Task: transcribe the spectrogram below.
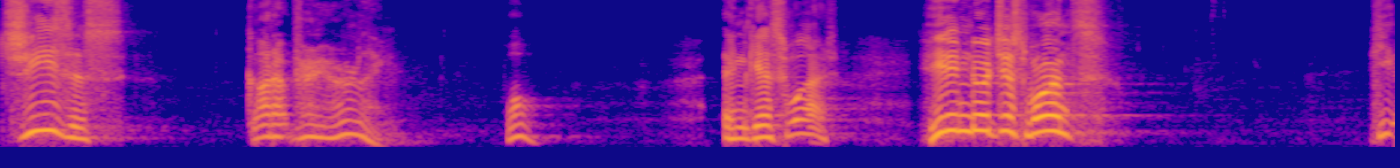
Jesus got up very early. Whoa. And guess what? He didn't do it just once. He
